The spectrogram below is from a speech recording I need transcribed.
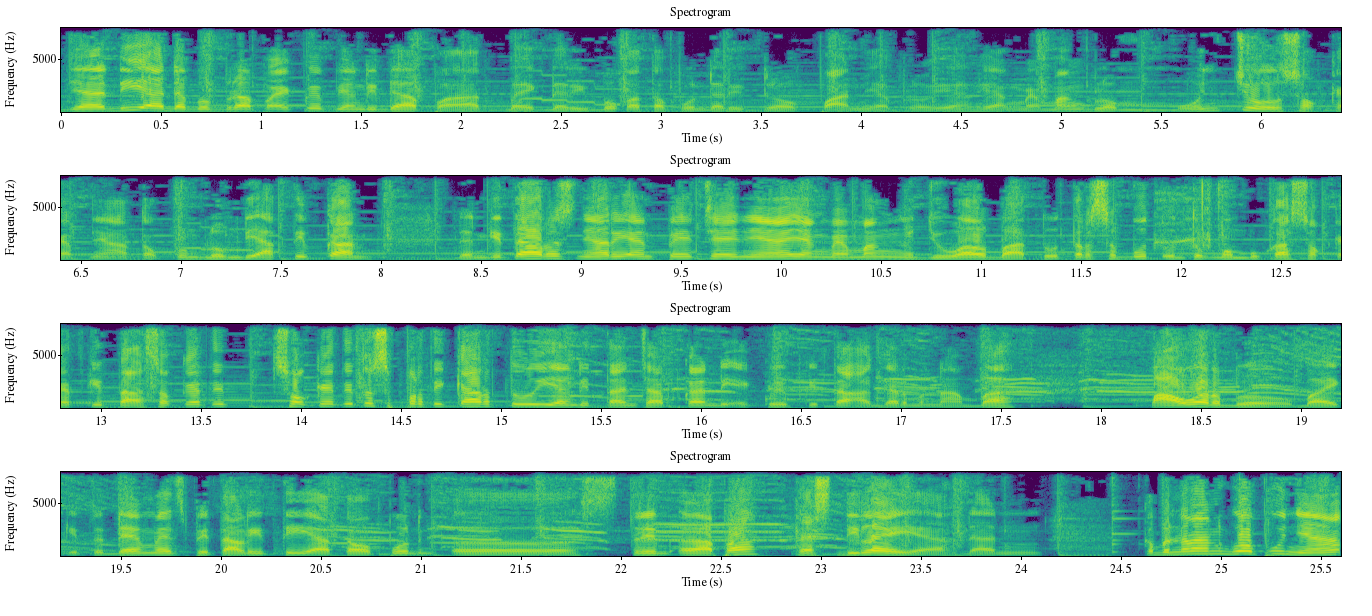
jadi ada beberapa equip yang didapat baik dari box ataupun dari dropan ya bro ya yang memang belum muncul soketnya ataupun belum diaktifkan dan kita harus nyari NPC-nya yang memang ngejual batu tersebut untuk membuka soket kita. Soket soket itu seperti kartu yang ditancapkan di equip kita agar menambah power bro, baik itu damage, vitality ataupun uh, stream uh, apa cash delay ya. Dan kebenaran gue punya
